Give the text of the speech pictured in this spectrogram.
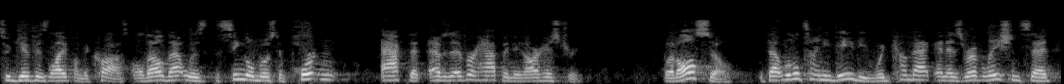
to give his life on the cross, although that was the single most important act that has ever happened in our history, but also that that little tiny baby would come back and as Revelation said,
